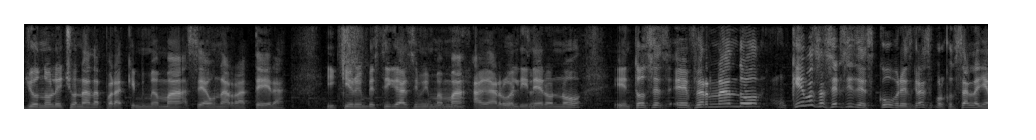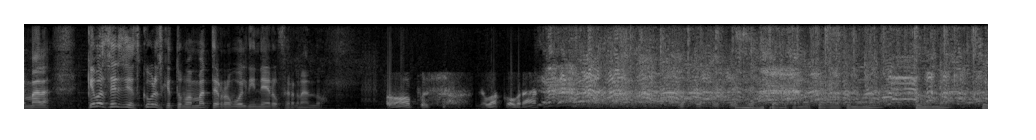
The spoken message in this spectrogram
yo no le echo nada para que mi mamá sea una ratera y quiero investigar si mi mamá agarró el dinero o no. Entonces, eh, Fernando, ¿qué vas a hacer si descubres? Gracias por contestar la llamada. ¿Qué vas a hacer si descubres que tu mamá te robó el dinero, Fernando? No, pues le voy a cobrar. Vamos a marcarle a tu mamá. Tu mamá se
